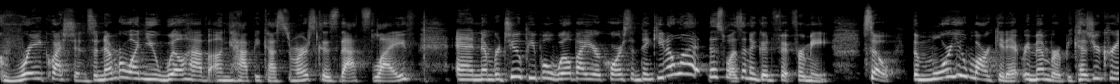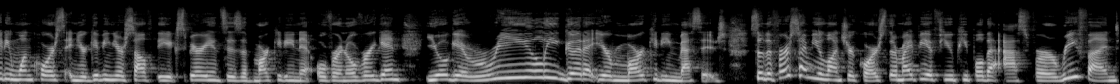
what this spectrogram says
Great question. So, number one, you will have unhappy customers because that's life. And number two, people will buy your course and think, you know what, this wasn't a good fit for me. So, the more you market it, remember, because you're creating one course and you're giving yourself the experiences of marketing it over and over again, you'll get really good at your marketing message. So, the first time you launch your course, there might be a few people that ask for a refund.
